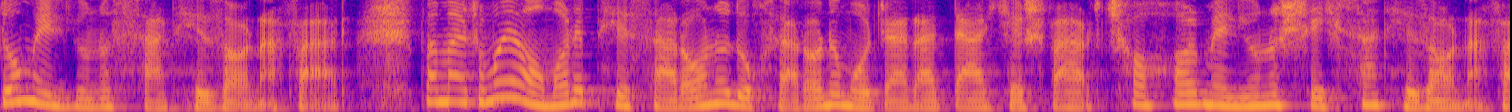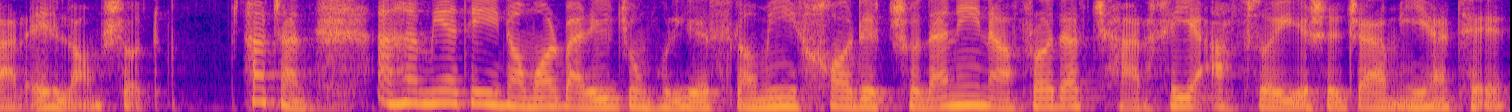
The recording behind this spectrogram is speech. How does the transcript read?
دو میلیون و صد هزار نفر و مجموع آمار پسران و دختران مجرد در کشور چهار میلیون و ششصد هزار نفر اعلام شد. هرچند اهمیت این آمار برای جمهوری اسلامی خارج شدن این افراد از چرخه افزایش جمعیته.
